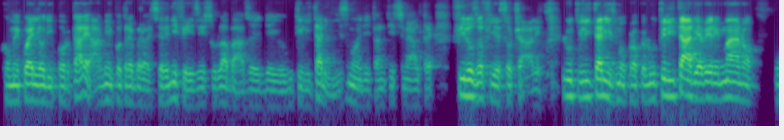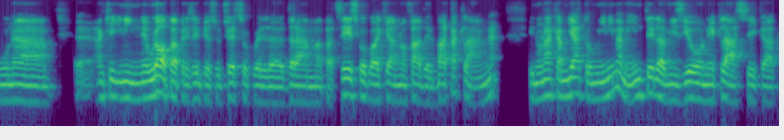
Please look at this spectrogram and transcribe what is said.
come quello di portare armi potrebbero essere difesi sulla base dell'utilitarismo e di tantissime altre filosofie sociali. L'utilitarismo, proprio l'utilità di avere in mano una... Eh, anche in, in, Europa, per esempio, è successo quel dramma pazzesco qualche anno fa del Bataclan, e non ha cambiato minimamente la visione classica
